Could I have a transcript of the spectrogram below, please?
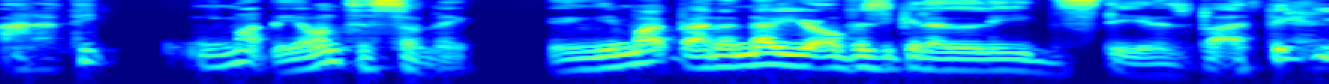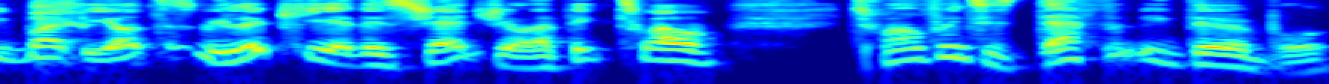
and I think you might be onto something. And you might, and I know you're obviously going to lead Steelers, but I think you might be onto something. Looking at this schedule, I think 12, 12 wins is definitely doable.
